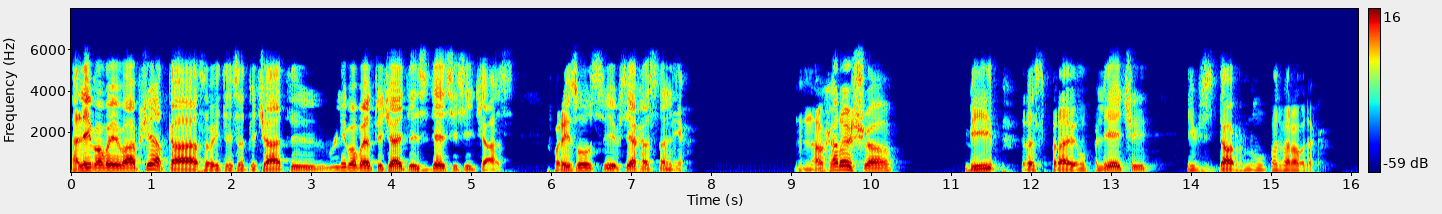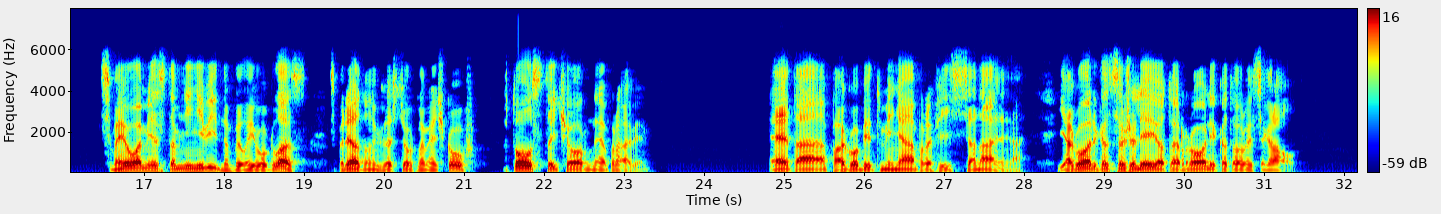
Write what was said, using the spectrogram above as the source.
Либо вы вообще отказываетесь отвечать, либо вы отвечаете здесь и сейчас, в присутствии всех остальных. Ну, хорошо. Бип расправил плечи, и вздернул подбородок. С моего места мне не видно было его глаз, спрятанных за стеклами очков в толстой черной оправе. «Это погубит меня профессионально. Я горько сожалею о той роли, которую сыграл.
